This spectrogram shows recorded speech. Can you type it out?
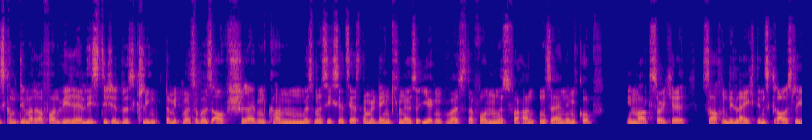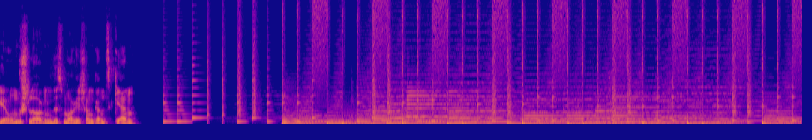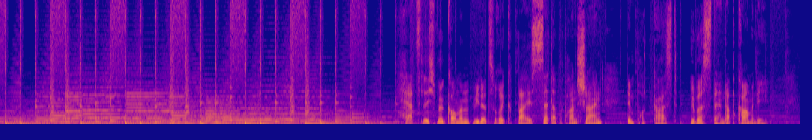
Es kommt immer darauf an, wie realistisch etwas klingt. Damit man sowas aufschreiben kann, muss man sich jetzt erst einmal denken. Also irgendwas davon muss vorhanden sein im Kopf. Ich mag solche Sachen, die leicht ins Grauslige umschlagen. Das mag ich schon ganz gern. Herzlich willkommen wieder zurück bei Setup Punchline, dem Podcast über Stand-up Comedy.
